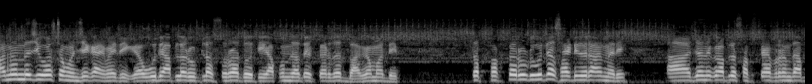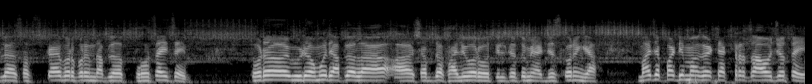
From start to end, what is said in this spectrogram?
आनंदाची गोष्ट म्हणजे काय माहिती का? उद्या आपल्या रूटला सुरुवात होती. आपण जातोय कर्जत भागामध्ये. तर फक्त रूट उद्यासाठीच राहणार आहे जेणेकरून आपल्या सबस्क्रायबरपर्यंत आपल्या सबस्क्रायबरपर्यंत आपल्याला पोहोचायचं आहे. थोडं व्हिडिओमध्ये आपल्याला शब्द खालीवर होतील ते तुम्ही ॲडजस्ट करून घ्या. माझ्या पाठीमागं ट्रॅक्टरचा आवाज होत आहे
